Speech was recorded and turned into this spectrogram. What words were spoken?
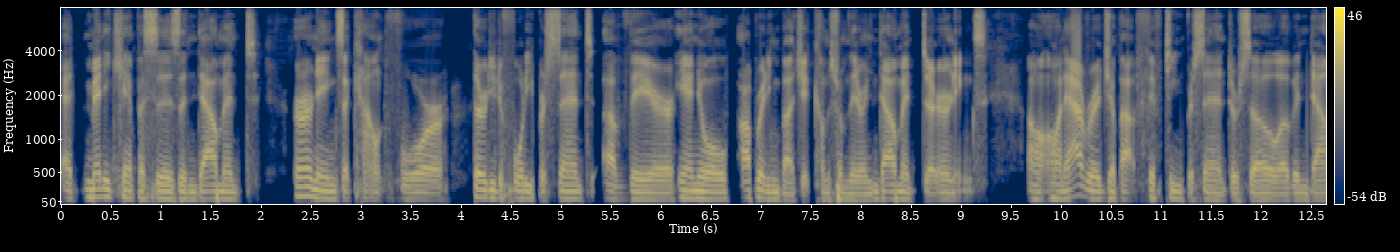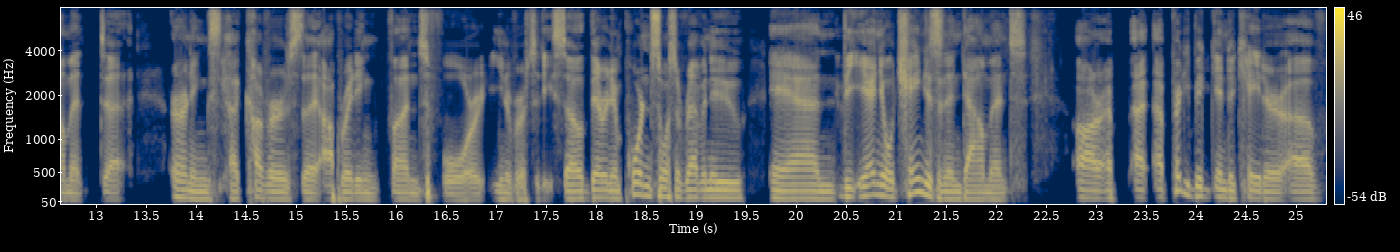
at many campuses, endowment earnings account for 30 to 40 percent of their annual operating budget comes from their endowment earnings. Uh, on average, about 15 percent or so of endowment uh, earnings uh, covers the operating funds for universities. So they're an important source of revenue, and the annual changes in endowment are a, a pretty big indicator of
